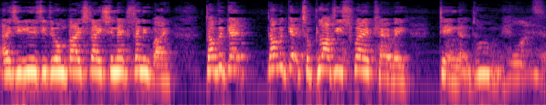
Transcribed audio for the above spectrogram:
as you usually do on Babestation X anyway. Don't forget, don't forget to bloody swear, Kerry. Ding a dong. Once.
